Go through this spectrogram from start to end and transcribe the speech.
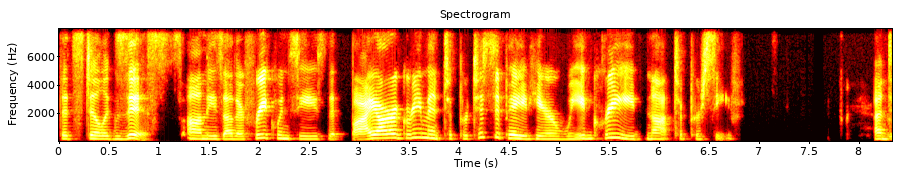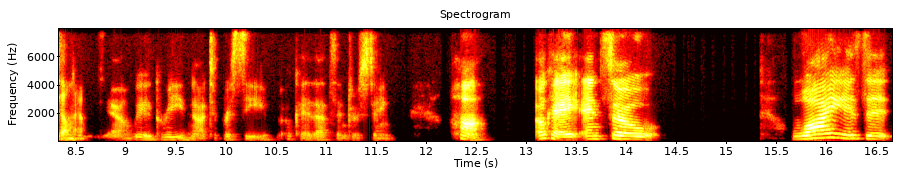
that still exists on these other frequencies that by our agreement to participate here, we agreed not to perceive until now. Yeah, we agreed not to perceive. Okay, that's interesting. Huh. Okay. And so why is it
